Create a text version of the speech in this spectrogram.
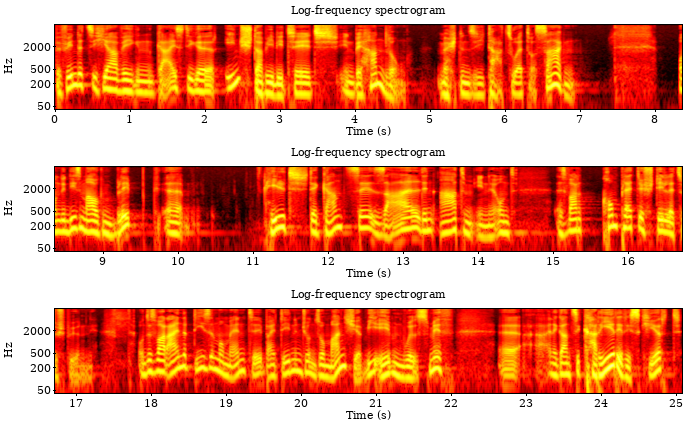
befindet sich ja wegen geistiger Instabilität in Behandlung. Möchten Sie dazu etwas sagen? Und in diesem Augenblick äh, hielt der ganze Saal den Atem inne und es war komplette Stille zu spüren. Und es war einer dieser Momente, bei denen schon so mancher, wie eben Will Smith, äh, eine ganze Karriere riskiert,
